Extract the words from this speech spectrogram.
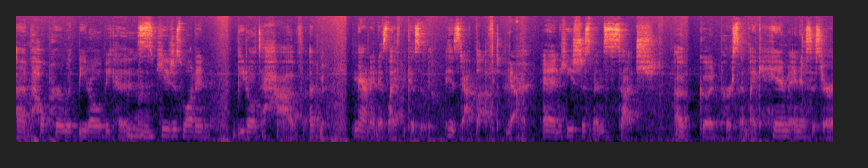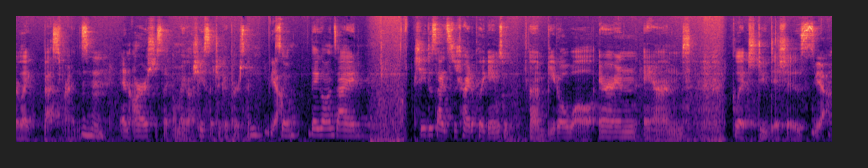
um, help her with beetle because he just wanted beetle to have a man in his life because of his dad left Yeah. and he's just been such a good person. Like him and his sister are like best friends. And Ara's just like oh my gosh he's such a good person. Yeah. so they go inside. She decides to try to play games with um, Beetle while Aaron and Glitch do dishes. Yeah.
